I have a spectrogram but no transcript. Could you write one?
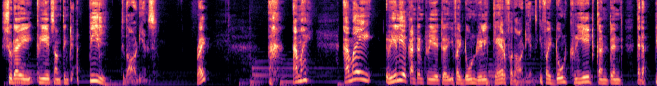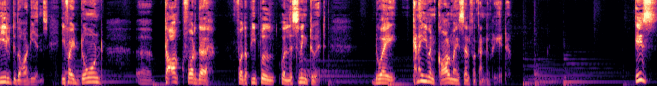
should I create something to appeal to the audience? Right? Am I am I really a content creator if I don't really care for the audience? If I don't create content that appeal to the audience? If I don't uh, talk for the for the people who are listening to it? Do I can I even call myself a content creator? Is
